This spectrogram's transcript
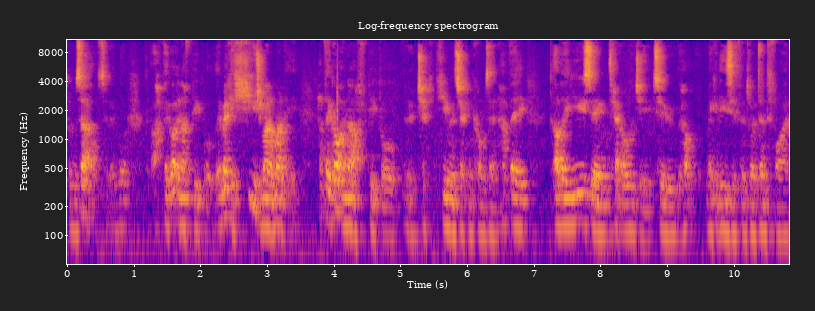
themselves. You know, have they got enough people? They make a huge amount of money. Have they got enough people, you know, humans checking content? Have they are they using technology to help make it easier for them to identify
